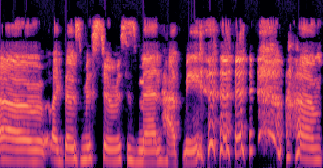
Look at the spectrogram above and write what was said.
Um, like those Mr. and Mrs. Men had me. um,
